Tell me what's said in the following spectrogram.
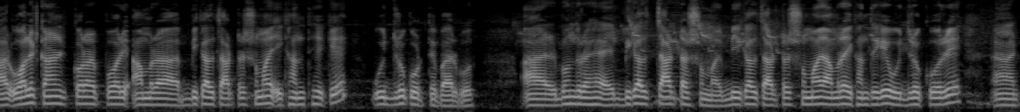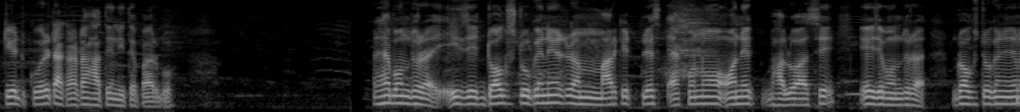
আর ওয়ালেট কানেক্ট করার পরে আমরা বিকাল চারটার সময় এখান থেকে উইথড্র করতে পারব। আর বন্ধুরা হ্যাঁ বিকাল চারটার সময়, বিকাল চারটার সময় আমরা এখান থেকে উইথড্র করে ট্রেড করে টাকাটা হাতে নিতে পারব। হ্যাঁ বন্ধুরা, এই যে ডগস টোকেনের মার্কেট প্লেস এখনও অনেক ভালো আছে। এই যে বন্ধুরা, ডগস টোকেনের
